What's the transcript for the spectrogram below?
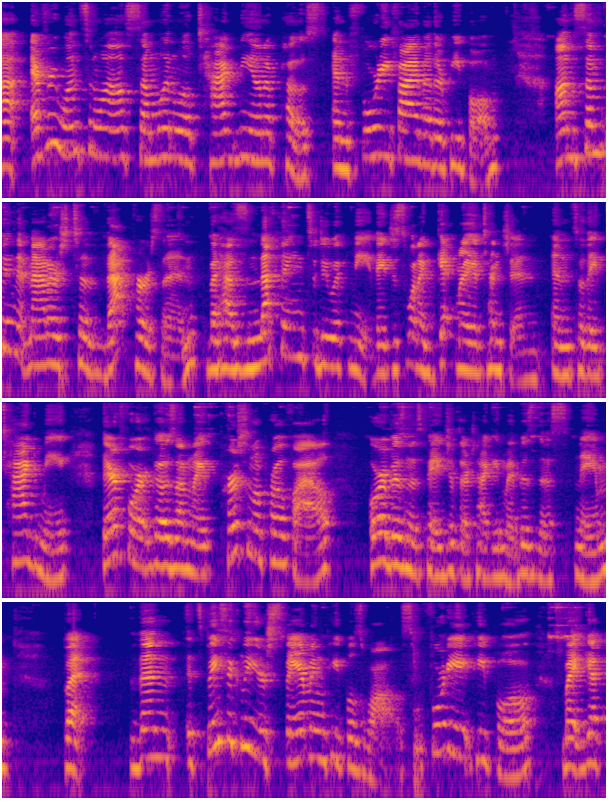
Uh, every once in a while, someone will tag me on a post and 45 other people on something that matters to that person but has nothing to do with me. They just want to get my attention and so they tag me. Therefore, it goes on my personal profile or a business page if they're tagging my business name. But then it's basically you're spamming people's walls. 48 people might get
